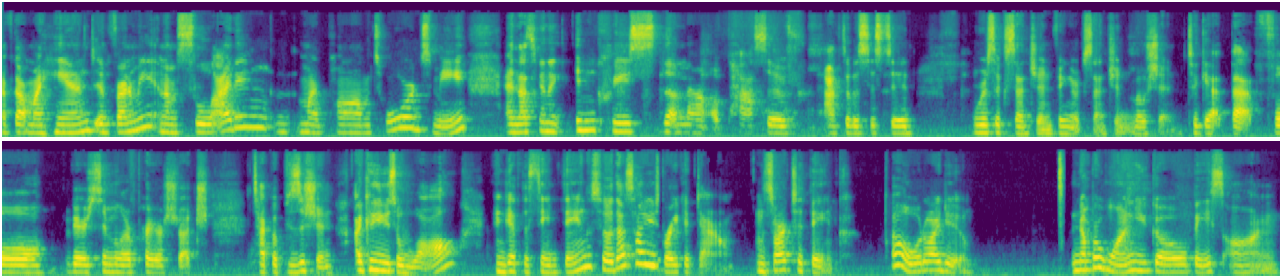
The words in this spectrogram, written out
I've got my hand in front of me and I'm sliding my palm towards me, and that's going to increase the amount of passive active assisted wrist extension, finger extension motion to get that full, very similar prayer stretch type of position. I could use a wall and get the same thing. So that's how you break it down and start to think, oh, what do I do? Number one, you go based on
